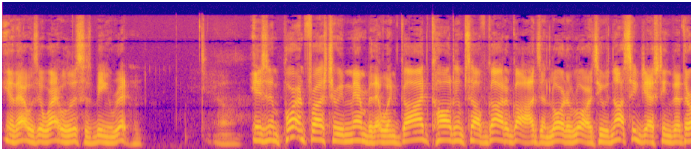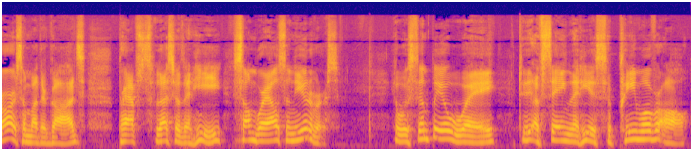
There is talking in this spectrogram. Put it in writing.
you know, that was the right well this is being written. It is important for us to remember that when God called himself God of gods and Lord of lords, he was not suggesting that there are some other gods, perhaps lesser than he, somewhere else in the universe. It was simply a way to, of saying that he is supreme over all.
